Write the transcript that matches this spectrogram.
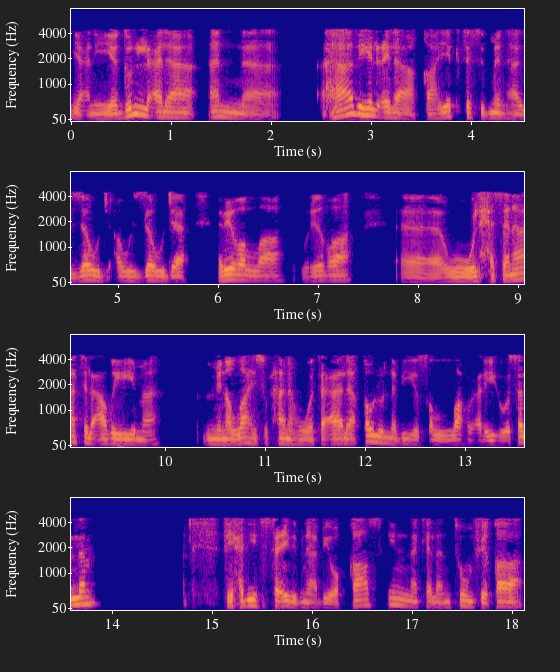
يعني يدل على أن هذه العلاقة يكتسب منها الزوج أو الزوجة رضا الله ورضا آه، والحسنات العظيمة من الله سبحانه وتعالى. قول النبي صلى الله عليه وسلم في حديث سعيد بن أبي وقاص إنك لن تنفق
